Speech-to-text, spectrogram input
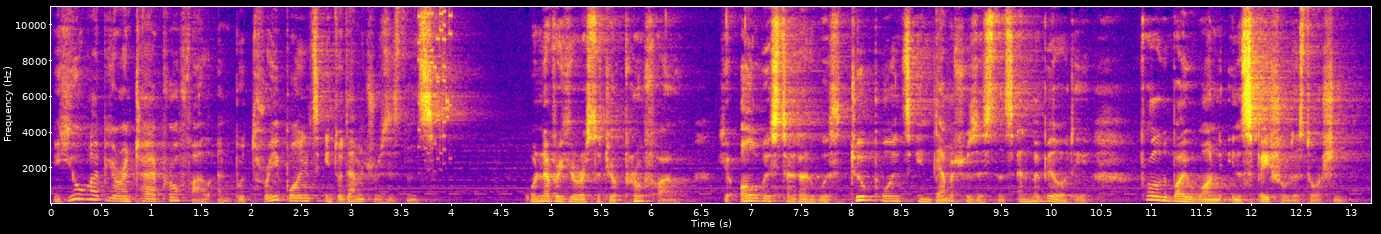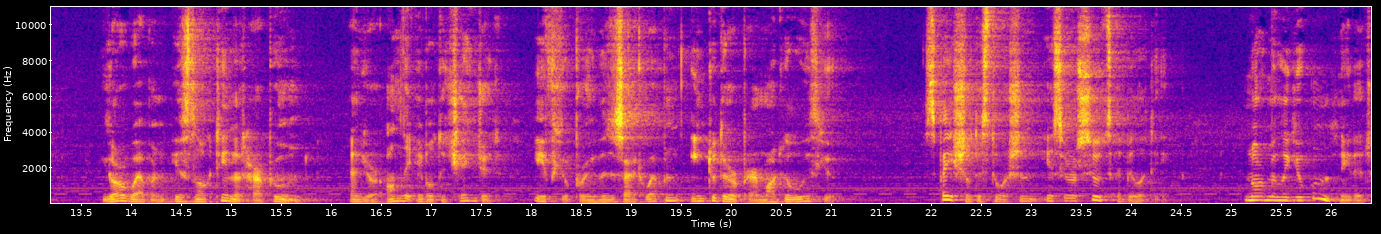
You wipe your entire profile and put 3 points into damage resistance. Whenever you reset your profile, you always start out with 2 points in damage resistance and mobility, followed by 1 in spatial distortion. Your weapon is locked in at Harpoon, and you're only able to change it if you bring the desired weapon into the repair module with you. Spatial distortion is your suit's ability. Normally you wouldn't need it,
